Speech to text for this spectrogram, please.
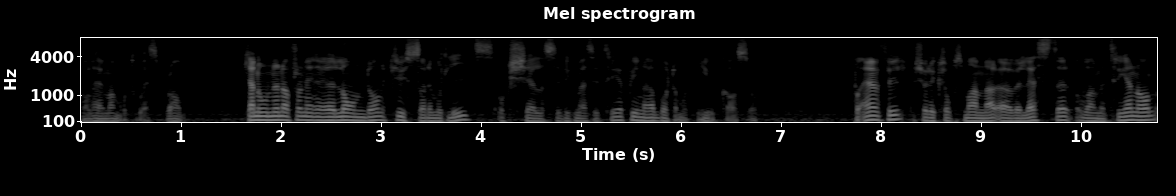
1-0 hemma mot West Brom. Kanonerna från eh, London kryssade mot Leeds och Chelsea fick med sig tre pinnar borta mot Newcastle. På Anfield körde Klopps mannar över Leicester och vann med 3-0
